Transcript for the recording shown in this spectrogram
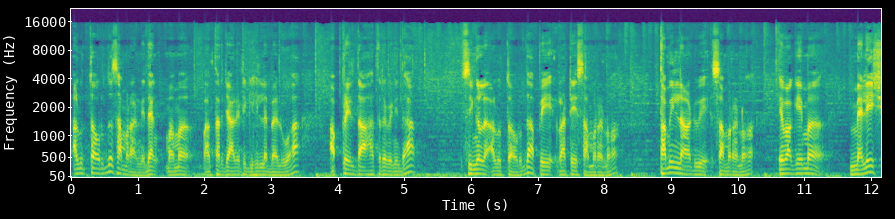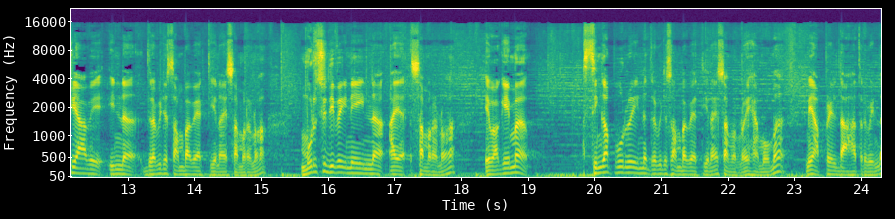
අලුත් අවුරුද්ධ සමරන්නේ? දැන් මම අන්තර්ජාලට ගිහිල්ල බැලවා අප්‍රේල් දාහතර වෙනිදා සිංහල අලුත් අවුරුද්ධ අපේ රටේ සමරනවා තමිල් නාඩුවේ සමරනවා. ඒවගේම මැලේෂයාවේ ඉන්න ද්‍රවිඩ සම්භවයක් තියෙන අය සමරනවා. මුර්සිදිවයිනේ ඉන්න අය සමරනවා. ඒවගේම සිංගපූර්ුව ඉන්න ද්‍රවිඩ සම්භවයක් තියෙනයි සමරනොය හැමෝම මේ අප්‍රේල් දාහතර වෙන්න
